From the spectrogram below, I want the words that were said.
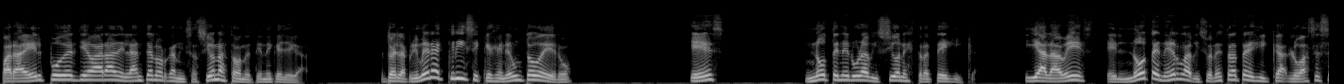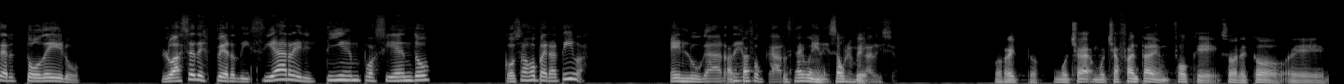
para él poder llevar adelante a la organización hasta donde tiene que llegar. Entonces, la primera crisis que genera un todero es no tener una visión estratégica. Y a la vez, el no tener la visión estratégica lo hace ser todero, lo hace desperdiciar el tiempo haciendo cosas operativas. en lugar de enfocarse en esa primera visión. Correcto. Mucha, mucha falta de enfoque, sobre todo, eh,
